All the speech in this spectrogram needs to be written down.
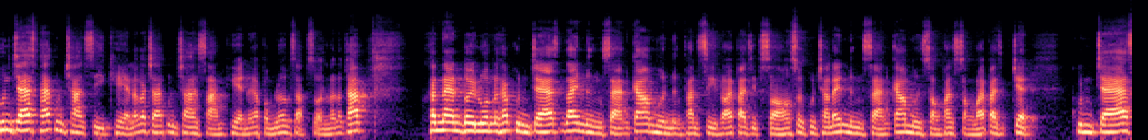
คุณแจ๊สแพ้คุณชาญ4เขต แล้วก็ชนะคุณชาญ3เขตนะครับ ผมเริ่มสับสนแล้วนะครับคะแนนโดยรวมนะครับ คุณแจ๊สได้ 191,482 ส่วนคุณชาญได้ 192,287 คุณแจ๊ส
